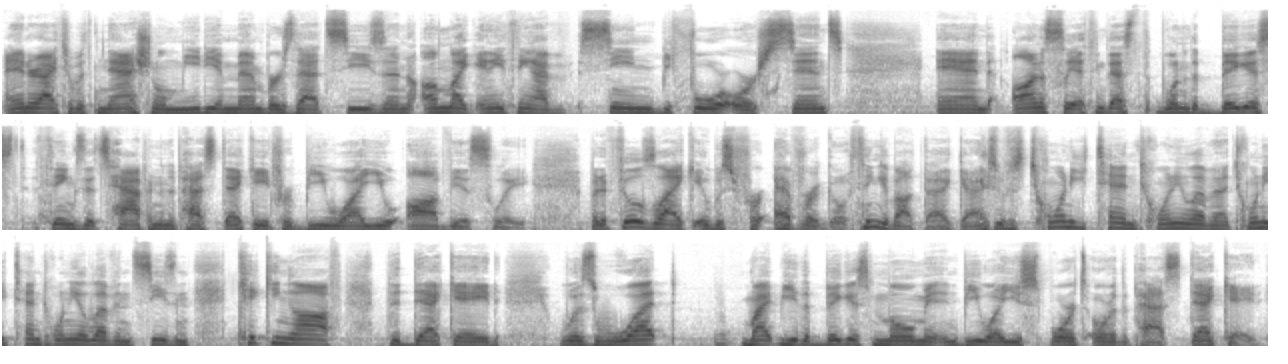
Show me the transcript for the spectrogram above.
I interacted with national media members that season, unlike anything I've seen before or since. And honestly, I think that's one of the biggest things that's happened in the past decade for BYU, obviously. But it feels like it was forever ago. Think about that, guys. It was 2010, 2011. That 2010, 2011 season kicking off the decade was what might be the biggest moment in BYU sports over the past decade.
